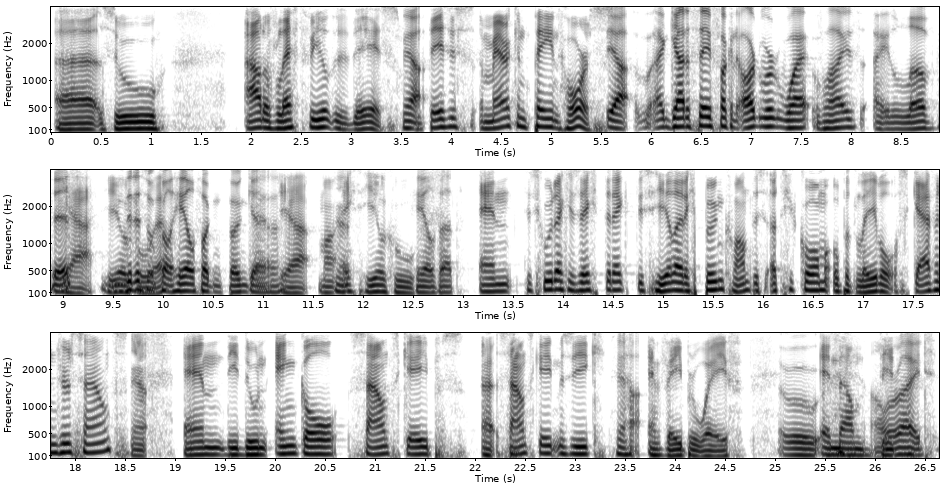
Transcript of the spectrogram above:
eh, zo out of left field is deze. Ja. Deze is American Paint Horse. Ja, I gotta say, fucking artwork wi- wise, I love this. Ja, heel Dit is ook hè? wel heel fucking punk, ja. Ja, maar Ja. echt heel goed. Heel vet. En het is goed dat je zegt, Trek, het is heel erg punk, want het is uitgekomen op het label Scavenger Sounds. Ja. En die doen enkel soundscapes, eh, soundscape muziek Ja. en vaporwave. Oeh. En dan dit. Alright.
